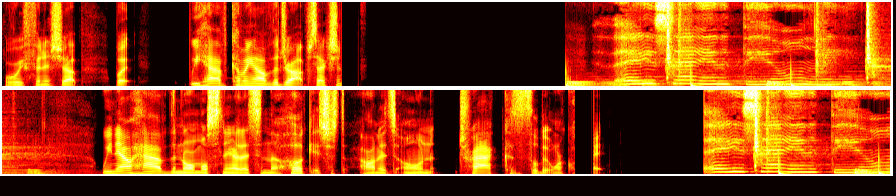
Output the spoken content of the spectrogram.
where we finish up. But we have coming out of the drop section. They say that the only we now have the normal snare that's in the hook. It's just on its own track because it's a little bit more quiet. They say that the only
